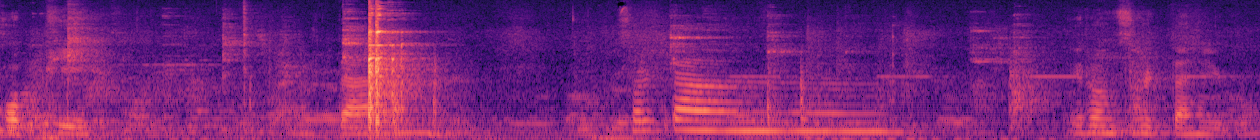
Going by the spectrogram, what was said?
커피. 일단 설탕 이런 설탕이고.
